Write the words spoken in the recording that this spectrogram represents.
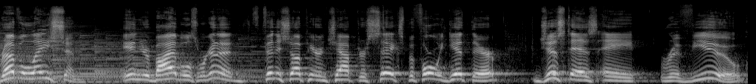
Revelation in your Bibles. We're going to finish up here in chapter 6. Before we get there, just as a review,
